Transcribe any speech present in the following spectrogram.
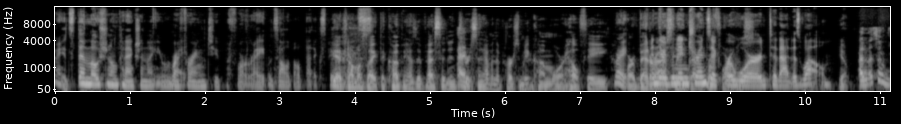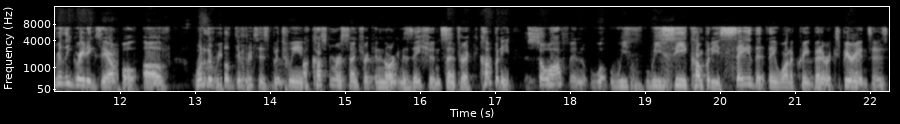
Right. It's the emotional connection that you were right. referring to before, right? It's all about that experience. Yeah, it's almost like the company has a vested interest and, in having the person become more healthy right. or better. And there's athlete, an intrinsic reward to that as well. Yep. And that's a really great example of one of the real differences between a customer centric and an organization centric company. So often we we see companies say that they want to create better experiences,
